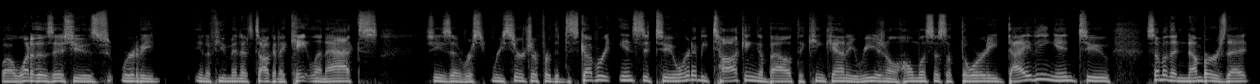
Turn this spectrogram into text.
Well, one of those issues, we're going to be in a few minutes talking to Caitlyn Axe. She's a researcher for the Discovery Institute. We're going to be talking about the King County Regional Homelessness Authority, diving into some of the numbers that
